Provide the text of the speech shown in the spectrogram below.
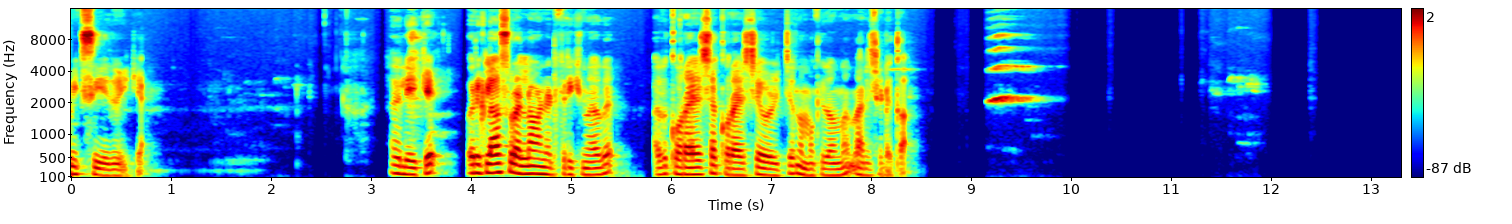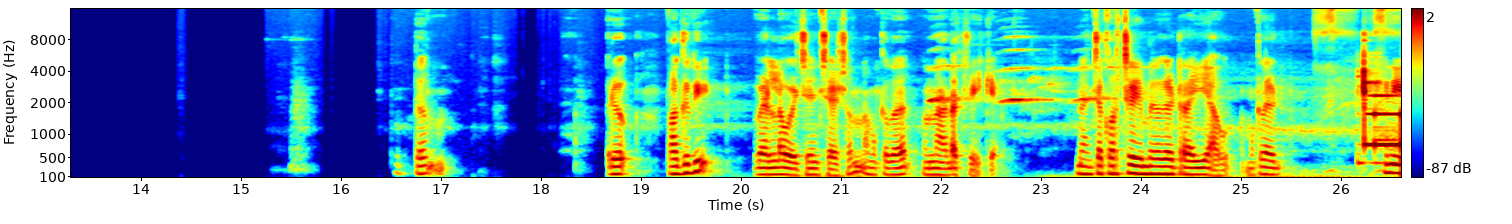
മിക്സ് ചെയ്ത് വയ്ക്കാം അതിലേക്ക് ഒരു ഗ്ലാസ് വെള്ളമാണ് എടുത്തിരിക്കുന്നത്. അത് കുറേശ്ശെ കുറേശ്ശെ ഒഴിച്ച് നമുക്കിതൊന്ന് നനച്ചെടുക്കാം. പുട്ട് ഒരു പകുതി വെള്ളം ഒഴിച്ചതിന് ശേഷം നമുക്കത് ഒന്ന് അടച്ച് വയ്ക്കാം എന്ന് വെച്ചാൽ കുറച്ച് കഴിയുമ്പോൾ അത് ഡ്രൈ ആകും നമുക്കത് ഇനി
